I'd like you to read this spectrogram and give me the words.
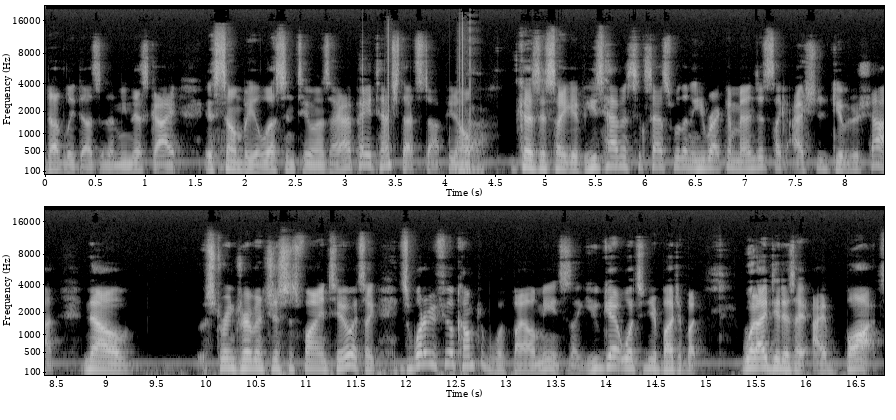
Dudley does. And I mean this guy is somebody to listen to. And it's like I pay attention to that stuff, you know Yeah. because it's like if he's having success with it and he recommends it, it's like I should give it a shot. Now, string driven is just as fine too. It's like it's whatever you feel comfortable with by all means. It's like you get what's in your budget. But what I did is I, I bought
